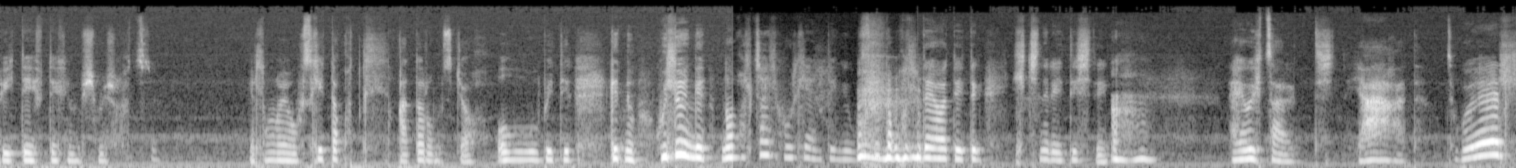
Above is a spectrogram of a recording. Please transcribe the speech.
би дэвтэх юм биш мэш хувцсан. Ялангуяа өсгийтэй гутал гадар өмсөж явах. Өө би тэр гэд нөө хөлөө ингээ нугалчаал хүрхийн амт ингээ өсгийтэй гуталтай яваад идэг ихчнэр эдэн штэ. Аа. Аюу их цаарагдсан штэ. Яагаад? Зүгээр л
